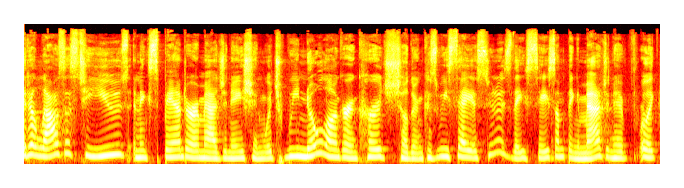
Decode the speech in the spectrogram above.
it allows us to use and expand our imagination, which we no longer encourage children because we say as soon as they say something imaginative, we're like,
